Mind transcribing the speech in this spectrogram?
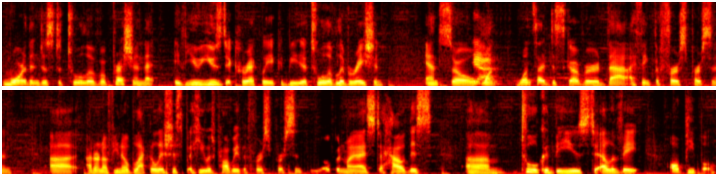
more than just a tool of oppression, that if you used it correctly, it could be a tool of liberation. And so yeah. one, once I discovered that, I think the first person, uh, I don't know if you know Blackalicious, but he was probably the first person who opened my eyes to how this um, tool could be used to elevate all people.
